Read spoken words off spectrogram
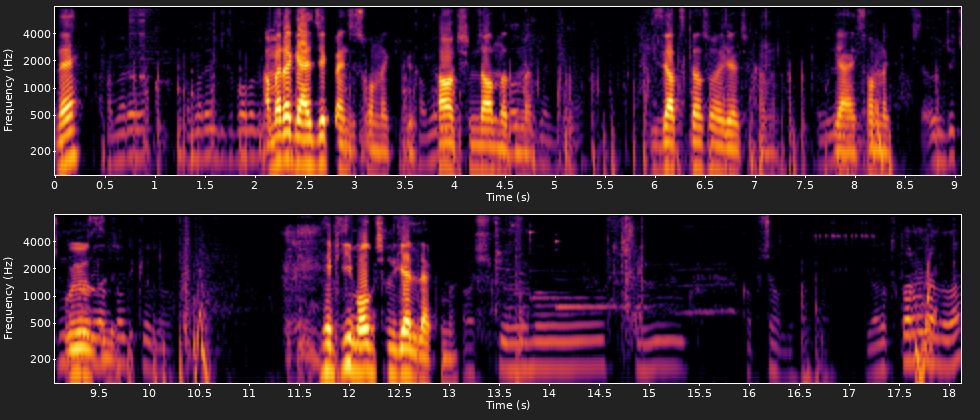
Ne? Kamera yok. Kamerayı gidip alabilirim. Kamera gelecek bence sonraki gün. Kamerayı Tamam şimdi anladım ben. alırız bence ya. Bizi attıktan sonra gelecek kamera. Öyle Yani mi? sonraki. Öncekinde Uyuz böyle yapsaydık ya o zaman. Ne bileyim oğlum şimdi geldi aklıma. Aşkını sık. Kapı çaldı. Yaratıklar mı geldi lan?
